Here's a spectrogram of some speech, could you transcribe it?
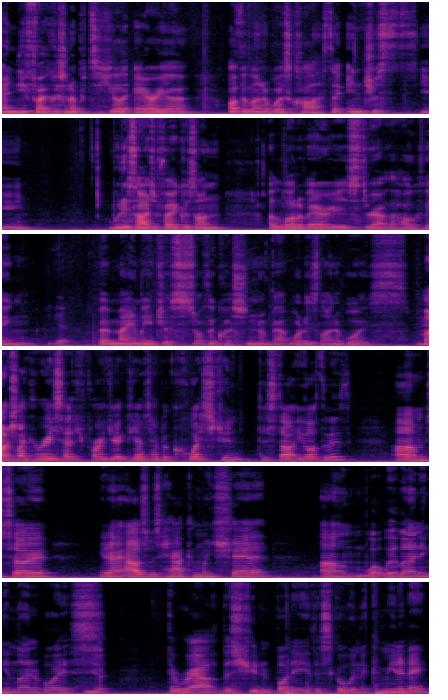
and you focus on a particular area of the Learner Voice class that interests you. We decided to focus on a lot of areas throughout the whole thing, Yep. but mainly just of the question about what is Learner Voice. Much like a research project, you have to have a question to start you off with. Um, so, you know, ours was how can we share um, what we're learning in Learner Voice Yeah. throughout the student body, the school, and the community.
